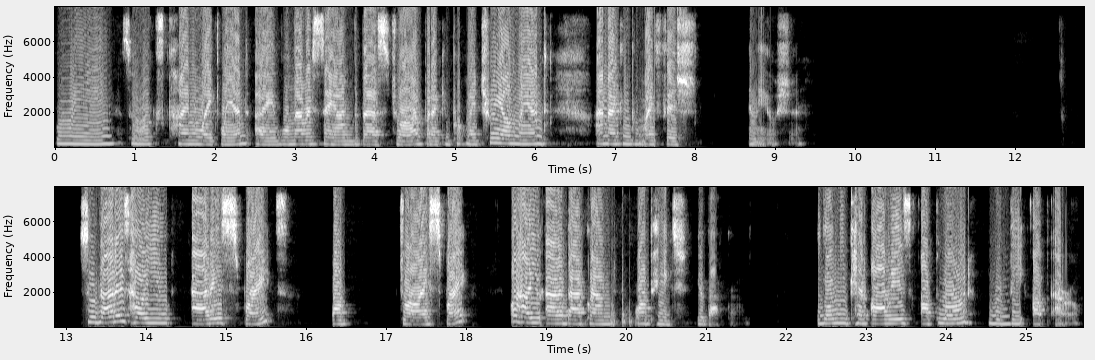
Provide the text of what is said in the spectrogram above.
green so it looks kind of like land. I will never say I'm the best drawer, but I can put my tree on land and I can put my fish in the ocean. So that is how you add a sprite or draw a sprite or how you add a background or paint your background. Again, you can always upload with the up arrow.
